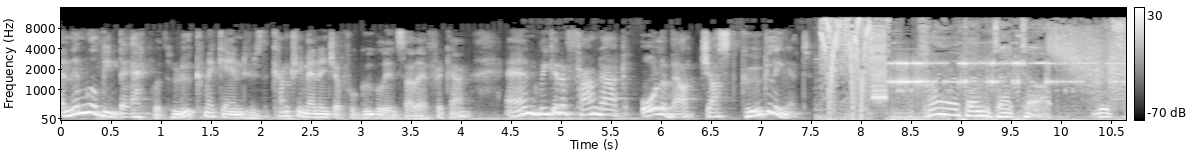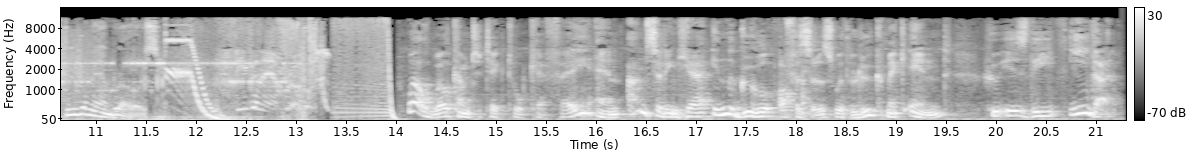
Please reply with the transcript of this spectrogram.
and then we'll be back with Luke McKend, who's the country manager for Google in South Africa, and we're going to find out all about just Googling it. Chai FM Tech Talk with Stephen Ambrose. Stephen Ambrose. Well, welcome to Tech Talk Cafe, and I'm sitting here in the Google offices with Luke McKend, who is the either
